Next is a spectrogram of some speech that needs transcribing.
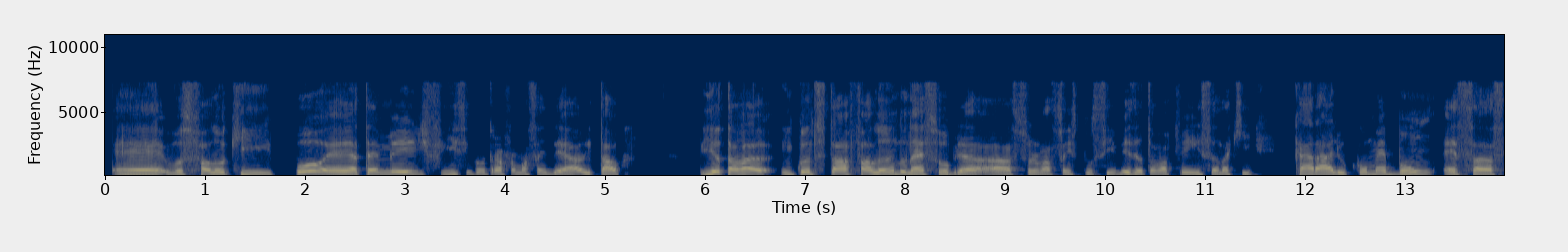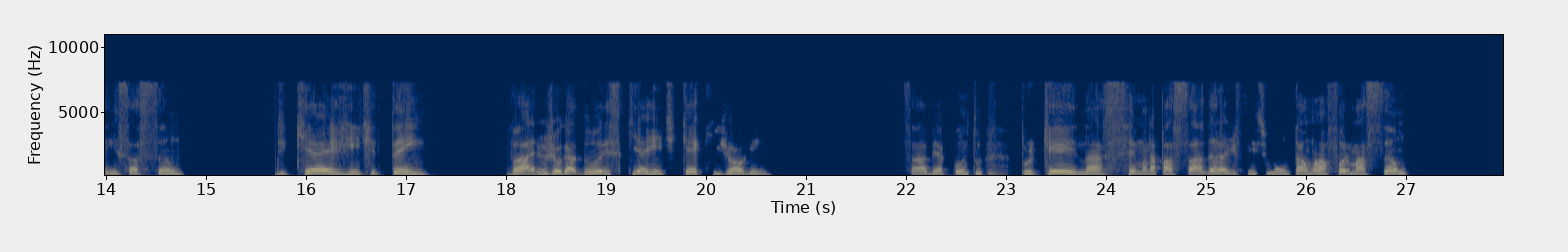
é, você falou que, pô, é até meio difícil encontrar a formação ideal e tal. E eu tava, enquanto você tava falando, né, sobre a, as formações possíveis, eu tava pensando aqui, caralho, como é bom essa sensação de que a gente tem vários jogadores que a gente quer que joguem. Sabe? A quanto porque na semana passada era difícil montar uma formação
